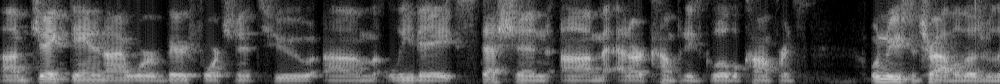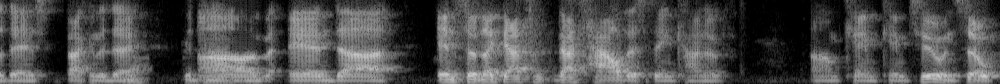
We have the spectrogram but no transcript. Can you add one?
um, Jake, Dan, and I were very fortunate to um, lead a session um, at our company's global conference when we used to travel. Those were the days back in the day. Yeah, and uh, and so like that's that's how this thing kind of um, came came to. And so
